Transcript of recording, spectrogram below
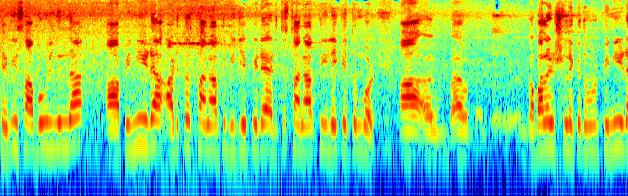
കെ വി സാബുവിൽ നിന്ന് പിന്നീട് അടുത്ത സ്ഥാനാർത്ഥി ബി ജെ പിയുടെ അടുത്ത സ്ഥാനാർത്ഥിയിലേക്ക് എത്തുമ്പോൾ ഗോപാലകൃഷ്ണനിലേക്ക് എത്തുമ്പോൾ പിന്നീട്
